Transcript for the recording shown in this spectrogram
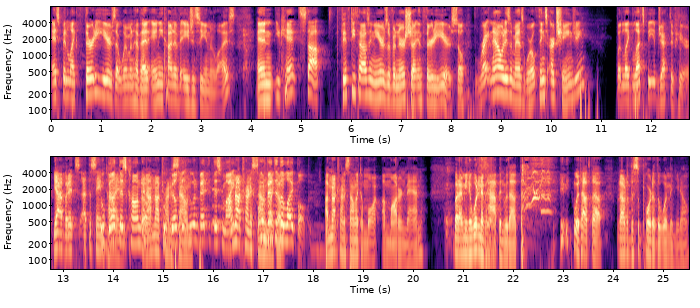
It's been like 30 years that women have had any kind of agency in their lives, and you can't stop 50,000 years of inertia in 30 years. So right now, it is a man's world. Things are changing. But like, let's be objective here. Yeah, but it's at the same Who time. Who built this condo? And I'm not Who trying to sound. It? Who invented this mic? I'm not trying to sound Who invented like a- the light bulb? I'm not trying to sound like a, mo- a modern man, but I mean, it wouldn't have happened without the without the without the support of the women. You know,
